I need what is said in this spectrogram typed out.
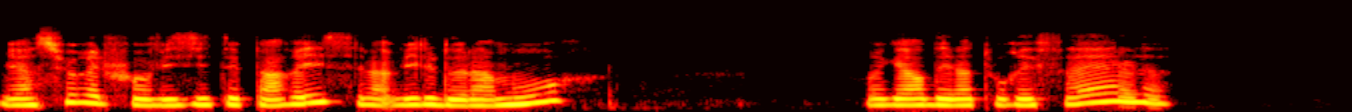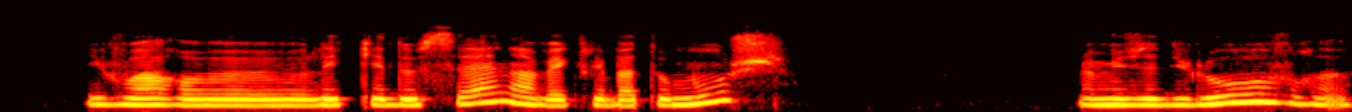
Bien sûr, il faut visiter Paris, c'est la ville de l'amour. Regarder la tour Eiffel, y voir euh, les quais de Seine avec les bateaux-mouches, le musée du Louvre,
